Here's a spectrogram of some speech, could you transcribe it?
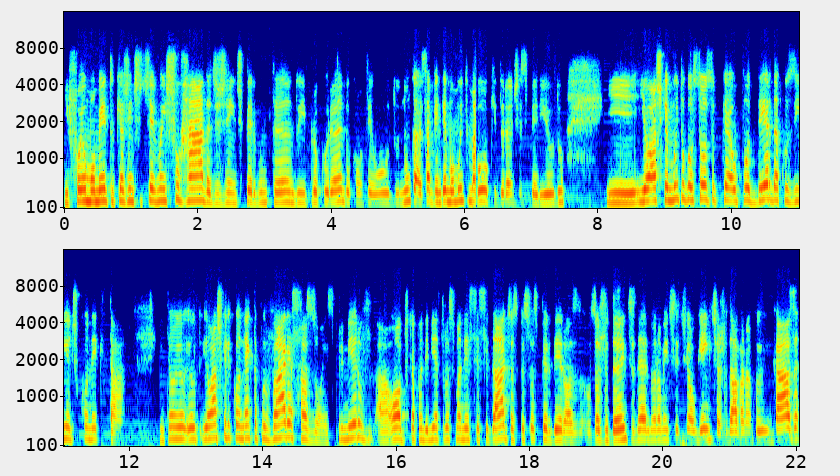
E foi um momento que a gente teve uma enxurrada de gente perguntando e procurando conteúdo. Nunca, sabe, vendemos muito mais book durante esse período. E, e eu acho que é muito gostoso porque é o poder da cozinha de conectar. Então, eu, eu, eu, acho que ele conecta por várias razões. Primeiro, óbvio que a pandemia trouxe uma necessidade, as pessoas perderam as, os ajudantes, né? Normalmente você tinha alguém que te ajudava na, em casa,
